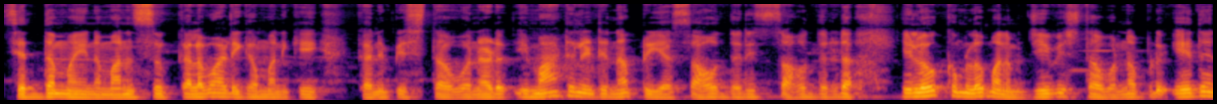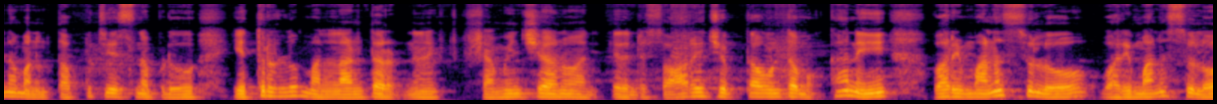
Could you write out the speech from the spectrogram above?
సిద్ధమైన మనస్సు కలవాడిగా మనకి కనిపిస్తూ ఉన్నాడు. ఈ మాటలు వింటున్న ప్రియ సహోదరి సహోదరుడు ఈ లోకంలో మనం జీవిస్తూ ఉన్నప్పుడు ఏదైనా మనం తప్పు చేసినప్పుడు ఇతరులు మనల్ని అంటారు. నేను క్షమించాను అని. లేదంటే సారీ చెప్తూ ఉంటాము. కానీ వారి మనస్సులో వారి మనస్సులో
